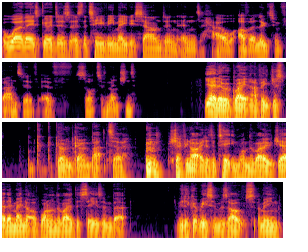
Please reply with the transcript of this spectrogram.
were they as good as, as the TV made it sound, and, and how other Luton fans have, have sort of mentioned? Yeah, they were great, and I think just going going back to Sheffield United as a team on the road, yeah, they may not have won on the road this season, but if you look at recent results, I mean,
